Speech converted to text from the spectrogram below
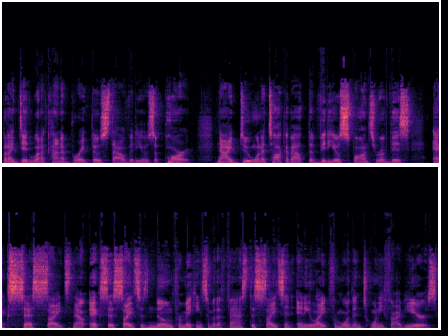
but I did want to kind of break those style videos apart. Now, I do want to talk about the video sponsor of this, XS Sights. Now, XS Sights is known for making some of the fastest sights in any light for more than 25 years.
